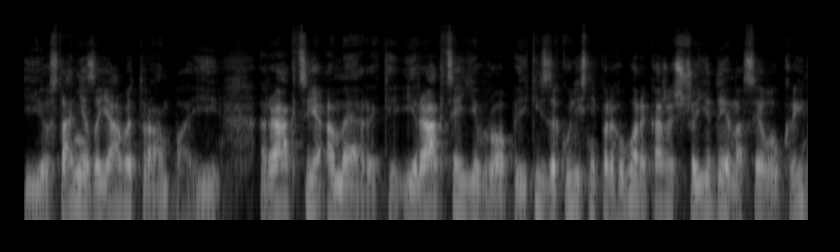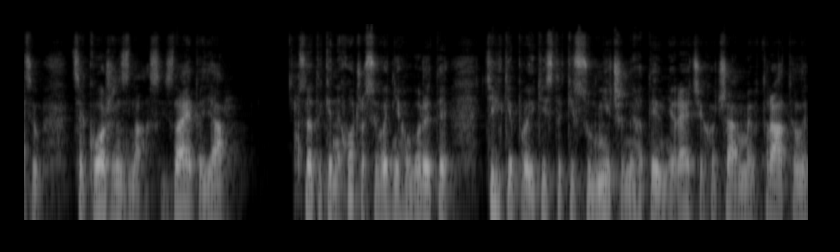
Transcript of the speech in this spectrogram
І останні заяви Трампа, і реакція Америки, і реакція Європи, якісь закулісні переговори кажуть, що єдина сила українців це кожен з нас. І знаєте, я все-таки не хочу сьогодні говорити тільки про якісь такі сумні чи негативні речі, хоча ми втратили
